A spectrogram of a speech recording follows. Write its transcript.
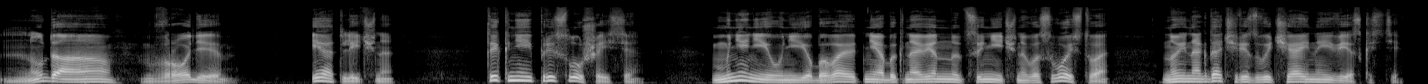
«Ну да, вроде...» «И отлично. Ты к ней прислушайся. Мнения у нее бывают необыкновенно циничного свойства, но иногда чрезвычайной вескости».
